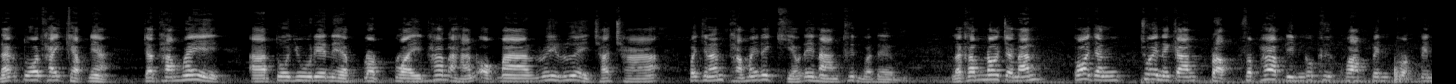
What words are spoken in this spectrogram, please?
นะตัวไทแคปเนี่ยจะทำให้อ่าตัวยูเรียเนี่ยปลดปล่อยธาตุอาหารออกมาเรื่อยๆช้าๆ เพราะฉะนั้นทำให้ได้เขียวได้นานขึ้นกว่าเดิมแล้วครับนอกจากนั้นก็ยังช่วยในการปรับสภาพดินก็คือความเป็นกรดเป็น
